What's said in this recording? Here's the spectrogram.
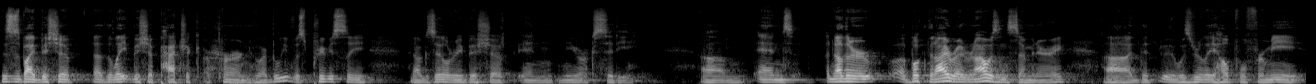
This is by Bishop, uh, the late Bishop Patrick Ahern, who I believe was previously an auxiliary bishop in New York City. Um, and another book that I read when I was in seminary uh, that was really helpful for me,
